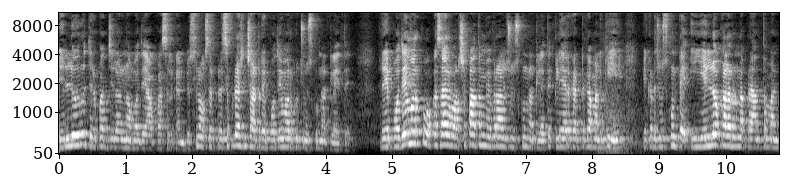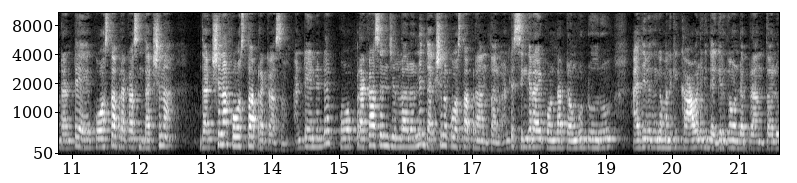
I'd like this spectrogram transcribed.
నెల్లూరు తిరుపతి జిల్లాలో నమోదే అవకాశాలు కనిపిస్తున్నాయి. ఒకసారి ప్రెసిపిటేషన్ చార్ట్ రేపు ఉదయం వరకు చూసుకున్నట్లయితే. రేపు ఉదయం వరకు ఒకసారి వర్షపాతం వివరాలు చూసుకున్నట్లయితే క్లియర్ కట్గా మనకి ఇక్కడ చూసుకుంటే ఈ ఎల్లో కలర్ ఉన్న ప్రాంతం అంట అంటే కోస్తా ప్రకాశం దక్షిణ దక్షిణ కోస్తా ప్రకాశం. అంటే ఏంటంటే కో ప్రకాశం జిల్లాలోని దక్షిణ కోస్తా ప్రాంతాలు. అంటే సింగరాయకొండ టంగుటూరు అదేవిధంగా మనకి కావలికి దగ్గరగా ఉండే ప్రాంతాలు.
